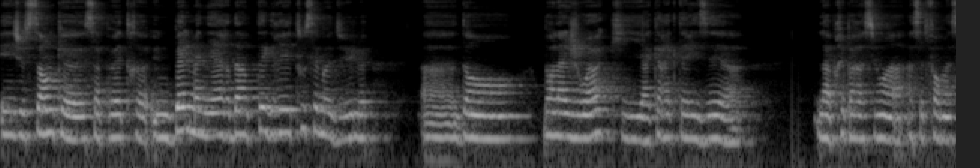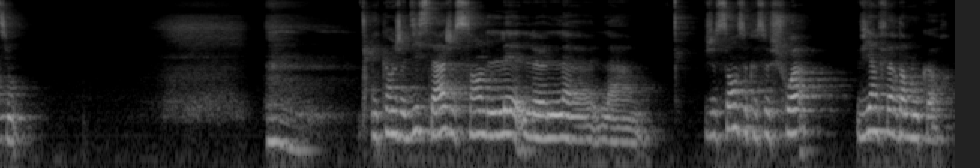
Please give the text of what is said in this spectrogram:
et je sens que ça peut être une belle manière d'intégrer tous ces modules euh, dans, dans la joie qui a caractérisé euh, la préparation à, cette formation. Et quand je dis ça, je sens, je sens ce que ce choix vient faire dans mon corps.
